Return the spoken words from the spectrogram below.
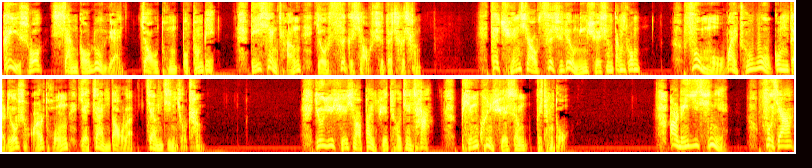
可以说山高路远，交通不方便。离县城有四个小时的车程，在全校四十六名学生当中，父母外出务工的留守儿童也占到了将近九成。由于学校办学条件差，贫困学生非常多。二零一七年，富家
